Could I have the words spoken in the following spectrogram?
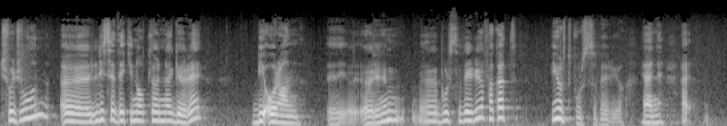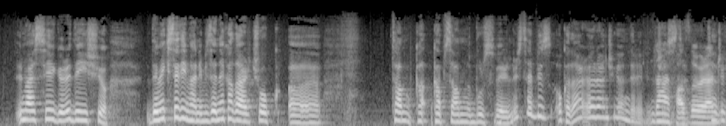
çocuğun e, lisedeki notlarına göre bir oran e, öğrenim e, bursu veriyor fakat yurt bursu veriyor. Yani üniversiteye göre değişiyor. Demek istediğim hani bize ne kadar çok e, tam ka- kapsamlı burs verilirse biz o kadar öğrenci gönderebiliriz. Daha fazla öğrenci tabii,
